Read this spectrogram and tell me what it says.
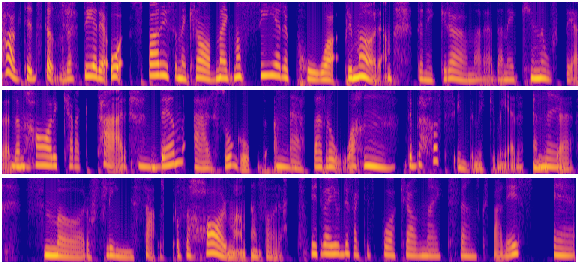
högtidsstund. Det är det. Och sparris som är kravmärkt, man ser det på primören. Den är grönare, den är knotigare, Mm. den har karaktär. Den är så god att Mm. äta rå. Mm. Det behövs inte mycket mer än Nej. lite smör och flingsalt. Och så har man en förrätt. Vet du vad jag gjorde faktiskt på kravmärkt svensk sparris? Eh,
